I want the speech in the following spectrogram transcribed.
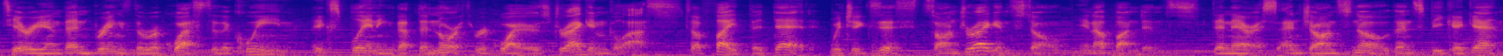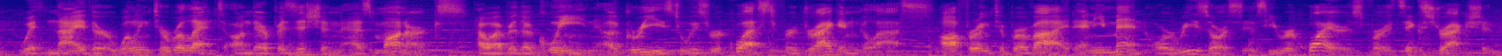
Tyrion then brings the request to the Queen, explaining that the North requires dragon glass to fight the dead, which exists on Dragonstone in abundance. Daenerys and Jon Snow then speak again, with neither willing to relent on their position as monarchs. However, the Queen agrees to his request for dragon glass, offering to provide any men or resources he requires for its extraction.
